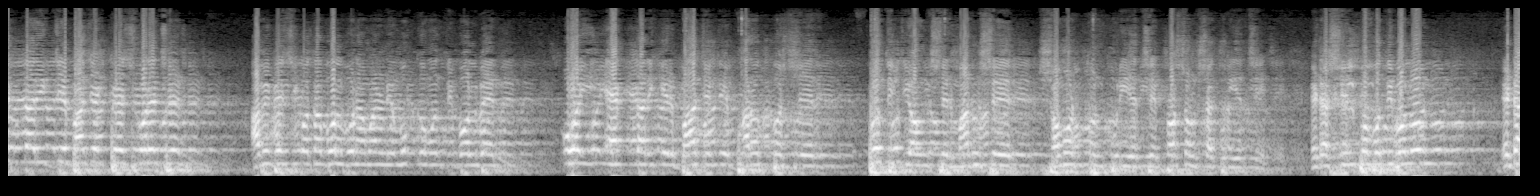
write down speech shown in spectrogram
এক তারিখ যে বাজেট পেশ করেছেন, আমি বেশি কথা বলব না, মাননীয় মুখ্যমন্ত্রী বলবেন, ওই এক তারিখের বাজেটে ভারতবর্ষের প্রতিটি অংশের মানুষের সমর্থন কুড়িয়েছে, প্রশংসা কুড়িয়েছে। এটা শিল্পপতি বলুন, এটা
